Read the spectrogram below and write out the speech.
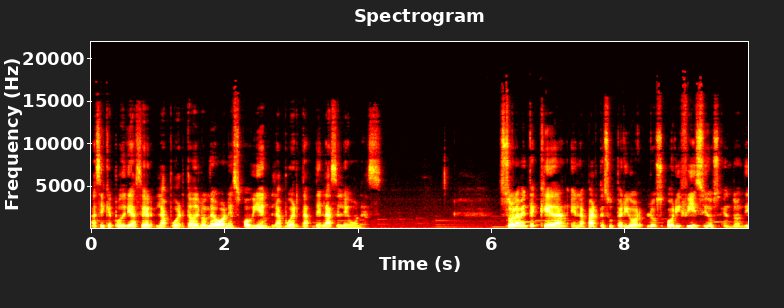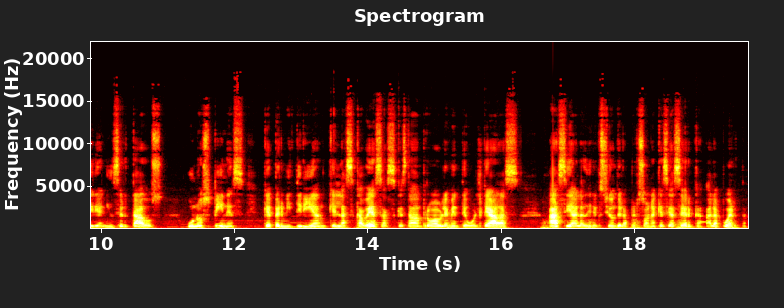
así que podría ser la puerta de los leones o bien la puerta de las leonas. Solamente quedan en la parte superior los orificios en donde irían insertados unos pines que permitirían que las cabezas, que estaban probablemente volteadas hacia la dirección de la persona que se acerca a la puerta,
